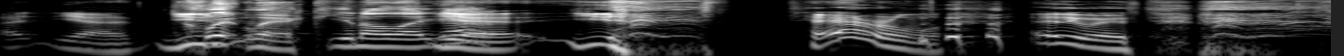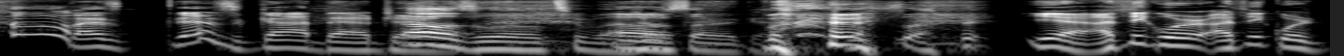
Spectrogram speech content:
Uh, yeah, you, Clit Lick, you know, like yeah, you terrible. Anyways, oh, that's that's goddamn terrible. that was a little too much. Oh. I'm sorry, guys. I'm sorry. yeah, I think we're I think we're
